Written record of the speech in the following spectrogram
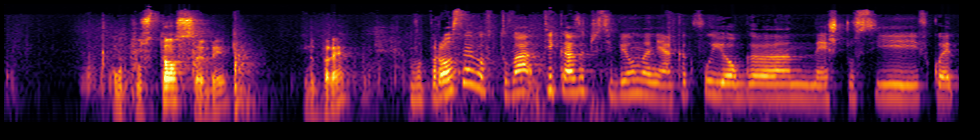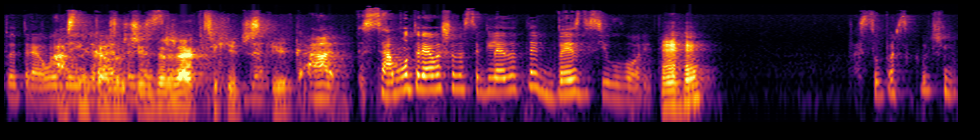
опустосали. Добре. Въпросът е в това, ти каза, че си бил на някакво йога, нещо си, в което е трябвало Аз да не играете. казах, че да издържах психически. Да, а, само трябваше да се гледате без да си говорите. Мгм. Това е супер скучно.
